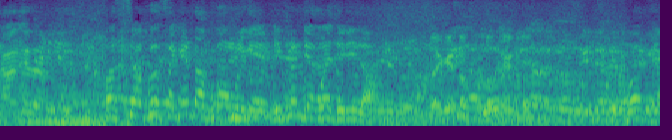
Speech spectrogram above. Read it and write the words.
காங்க தான் ஃபர்ஸ்ட் ஹாஃப் செகண்ட் ஹாஃப் உங்களுக்கு டிஃப்ரெண்ட் எதனா தெரியுதா? ஓகே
